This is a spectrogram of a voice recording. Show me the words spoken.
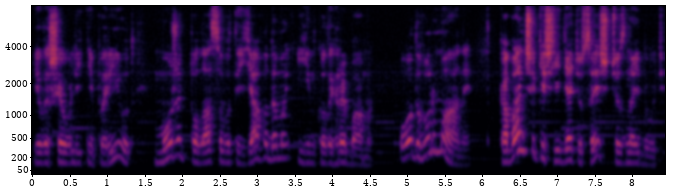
і лише у літній період можуть поласувати ягодами і інколи грибами. От гурмани. Кабанчики ж їдять усе, що знайдуть:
